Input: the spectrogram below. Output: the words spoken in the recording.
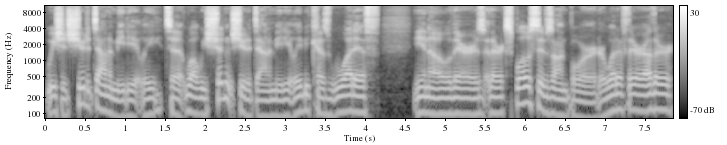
we should shoot it down immediately. To well, we shouldn't shoot it down immediately because what if you know there's there are explosives on board or what if there are other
